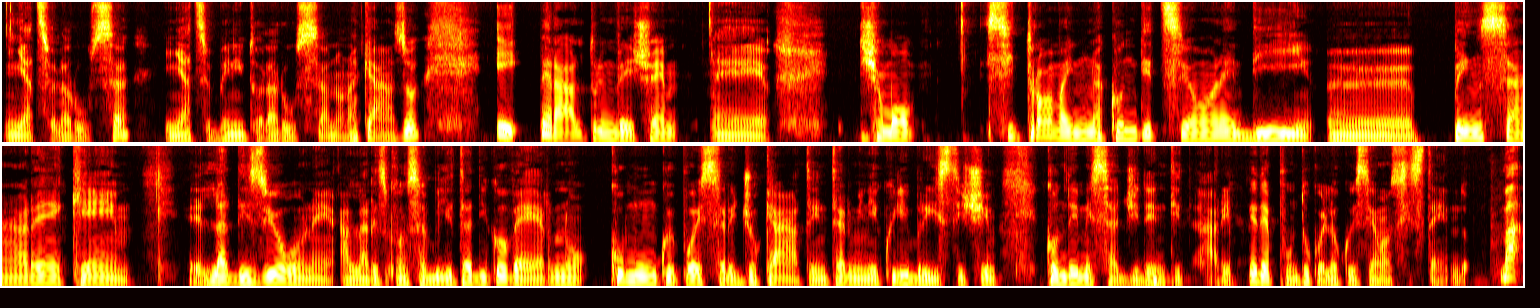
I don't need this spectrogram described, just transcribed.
Ignazio La Russa, Ignazio Benito La Russa non a caso, e peraltro invece eh, diciamo si trova in una condizione di eh, pensare che eh, l'adesione alla responsabilità di governo comunque può essere giocata in termini equilibristici con dei messaggi identitari ed è appunto quello a cui stiamo assistendo. Ma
